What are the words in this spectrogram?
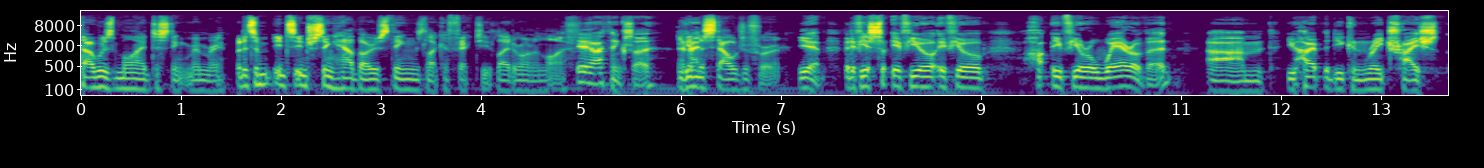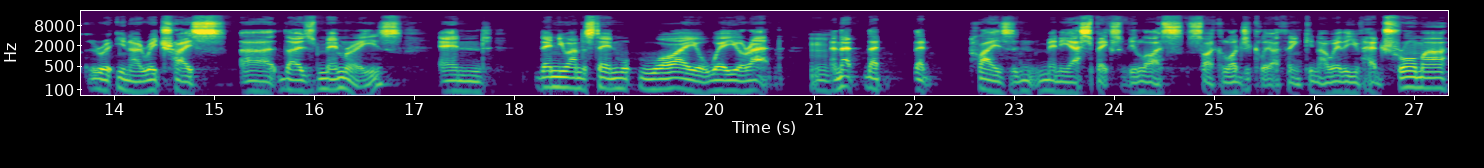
that was my distinct memory. But it's it's interesting how those things like affect you later on in life. Yeah, I think so. You And get that- nostalgia for it. yeah, but if you if you're if you're if you're aware of it Um, you hope that you can retrace, re, you know, retrace uh, those memories, and then you understand why or where you're at, mm. and that that that plays in many aspects of your life psychologically. I think you know whether you've had trauma,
